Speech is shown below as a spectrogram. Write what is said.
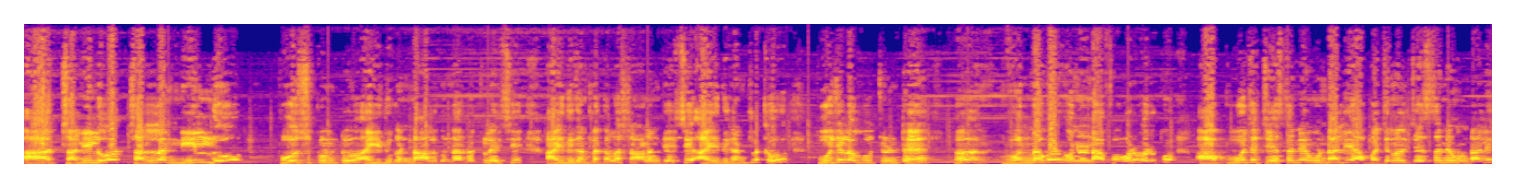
ఆ చలిలో చల్ల నీళ్ళు పోసుకుంటూ ఐదు గంట నాలుగున్నరకు లేచి ఐదు గంటలకల్లా స్నానం చేసి ఐదు గంటలకు పూజలో కూర్చుంటే one hour one and half hour వరకు ఆ పూజ చేస్తూనే ఉండాలి ఆ భజనలు చేస్తూనే ఉండాలి.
